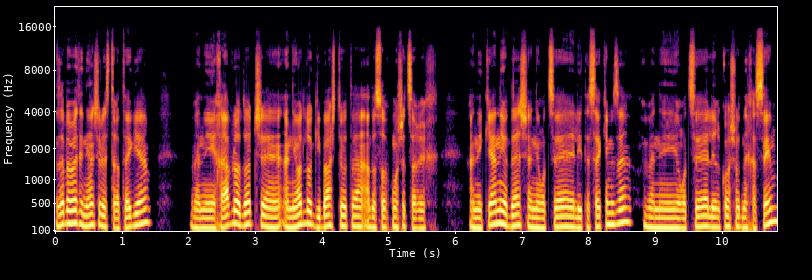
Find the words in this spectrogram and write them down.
זה באמת עניין של אסטרטגיה ואני חייב להודות שאני עוד לא גיבשתי אותה עד הסוף כמו שצריך. אני כן יודע שאני רוצה להתעסק עם זה ואני רוצה לרכוש עוד נכסים.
